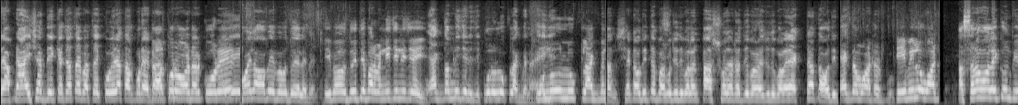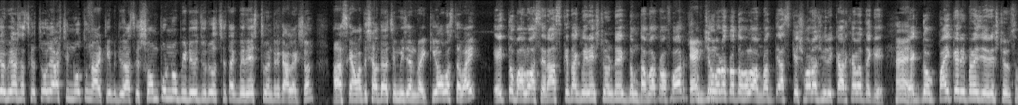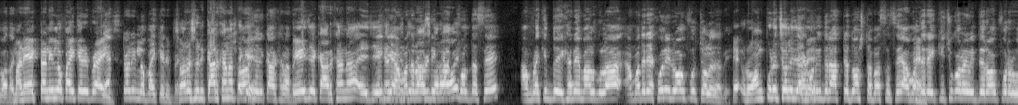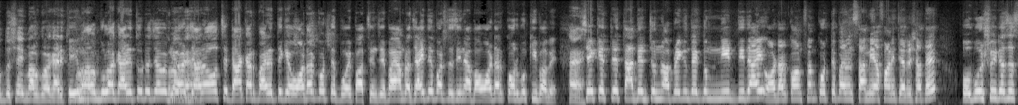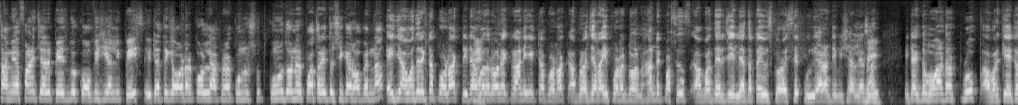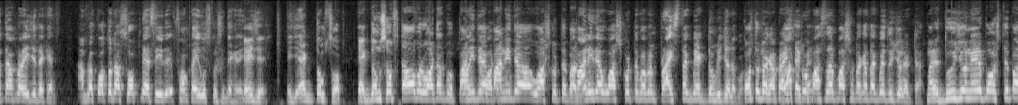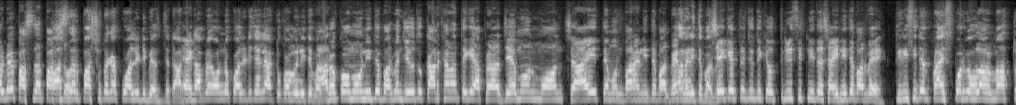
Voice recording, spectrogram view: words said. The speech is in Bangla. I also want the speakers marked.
Speaker 1: আপনি আইসা দেখে যাচাই বাছাই কইরা তারপরে
Speaker 2: অর্ডার করে
Speaker 1: ময়লা হবে এভাবে ধুয়ে নেবেন।
Speaker 2: এইভাবে ধুইতে পারবেন নিজে নিজেই?
Speaker 1: একদম নিজে নিজে কোনো লোক লাগবে না।
Speaker 2: কোনো লুক লাগবে না।
Speaker 1: সেটাও দিতে পারব যদি বলেন পাঁচশো হাজার দিতে পারব যদি বলেন একটা তাও দিতে একদম ওয়াটারপ্রুফ
Speaker 2: টেবিল ওয়াটার আসসালামু আলাইকুম প্রিয় ভিউয়ার্স আজকে চলে আসছি নতুন আরেকটি ভিডিও আজকে সম্পূর্ণ ভিডিও জুড়ে হচ্ছে থাকবে রেস্টুরেন্টের কালেকশন আর আজকে আমাদের সাথে আছে মিজান ভাই। কি অবস্থা ভাই?
Speaker 1: এই তো ভালো আছে। আজকে থাকবে রেস্টুরেন্টে একদম দামাক অফার।
Speaker 2: একদম।
Speaker 1: বড় কথা হলো আমরা আজকে সরাসরি কারখানা থেকে
Speaker 2: হ্যাঁ।
Speaker 1: একদম পাইকারি প্রাইসে রেস্টুরেন্ট সেবা থাকে
Speaker 2: মানে একটা নিলো পাইকারি প্রাইস
Speaker 1: একটা নিলো পাইকারি প্রাইস
Speaker 2: সরাসরি কারখানা থেকে?
Speaker 1: সরাসরি কারখানা থেকে।
Speaker 2: এই যে কারখানা এই যে এখানে
Speaker 1: আমাদের অলরেডি কাজ চলতেছে। আমরা কিন্তু এখানে মালগুলা আমাদের এখনই রংপুর চলে যাবে।
Speaker 2: রংপুরে চলে যাবে?
Speaker 1: এখন কিন্তু রাত্রে দশটা আছে আমাদের এই কিছুক্ষণের মধ্যে রংপুরের উদ্দেশ্যে এই মালগুলা গাড়িতে
Speaker 2: এই মালগুলা গাড়িতে উঠে যাবে
Speaker 1: তোলা
Speaker 2: যারা হচ্ছে ঢাকার বাইরে থেকে অর্ডার করতে ভয় পাচ্ছেন যে ভাই আমরা যাইতে পারতেছি না বা অর্ডার করব কীভাবে?
Speaker 1: হ্যাঁ।
Speaker 2: সেক্ষেত্রে তাদের জন্য আপনি কিন্তু একদম নির্দ্বিধায় অর্ডার কনফার্ম করতে পারেন সামিয়া ফার্নিচারের সাথে। অবশ্যই এটা হচ্ছে সামিয়া ফার্নিচারের ফেসবুক অফিসিয়ালি পেজ এটা থেকে অর্ডার করলে আপনারা কোনো কোনো ধরনের প্রতারিত শিকার হবেন না।
Speaker 1: এই যে আমাদের একটা প্রোডাক্ট এটা
Speaker 2: হ্যাঁ।
Speaker 1: আমাদের অনেক রানিং একটা প্রোডাক্ট আপনারা যারা এই প্রোডাক্ট হান্ড্রেড পার্সেন্ট আমাদের যে লেদারটা ইউজ করা হয়েছে কুইয়ার আর্টিফিশিয়াল লেদার এটা একদম ওয়াটার প্রুফ আবার কি এটাতে আপনারা এই যে দেখেন আমরা কতটা সফটনেস এই ফর্মটা ইউজ করছি দেখেন এই যে।
Speaker 2: এই যে।
Speaker 1: একদম সফট
Speaker 2: একদম সফট তাও আবার ওয়াটার পানি দিয়ে পানি দিয়ে ওয়াশ করতে পারবেন
Speaker 1: পানি দিয়ে ওয়াশ করতে পারবেন প্রাইস থাকবে একদম রিজনেবল
Speaker 2: কত টাকা প্রাইস থাকবে?
Speaker 1: পাঁচ হাজার পাঁচশো টাকা থাকবে দুইজনেরটা।
Speaker 2: মানে দুইজনের বসতে পারবে পাঁচ হাজার
Speaker 1: পাঁচ
Speaker 2: পাঁচশো
Speaker 1: হাজার পাঁচশো টাকা কোয়ালিটি বেস যেটা। আর যেটা আপনার অন্য কোয়ালিটি চাইলে একটু কমে নিতে পারবেন।
Speaker 2: আরও কমও নিতে পারবেন যেহেতু কারখানা থেকে আপনারা যেমন মন চাই তেমন বানায় নিতে পারবেন।
Speaker 1: বানিয়ে নিতে পারবেন।
Speaker 2: সেক্ষেত্রে যদি কেউ ত্রি সিট নিতে চাই নিতে পারবে?
Speaker 1: তিরিশ সিটের প্রাইস পড়বে হলো মাত্র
